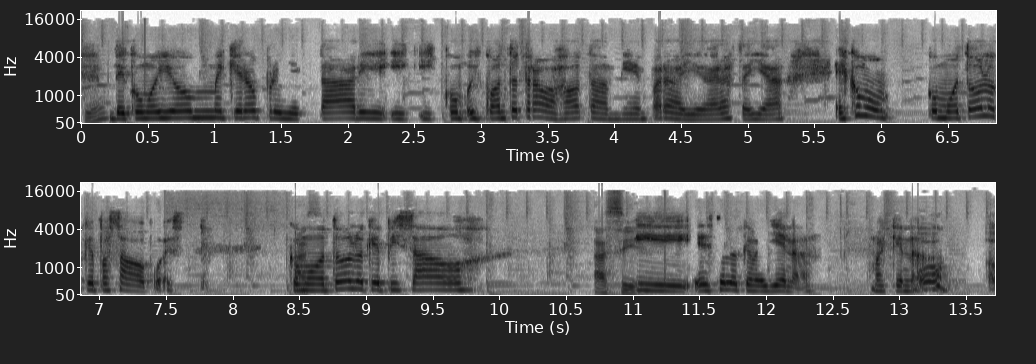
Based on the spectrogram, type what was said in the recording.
¿Sí? De cómo yo me quiero proyectar y, y, y, cómo- y cuánto he trabajado también para llegar hasta allá. Es como, como todo lo que he pasado, pues. Como todo lo que he pisado Así. y esto es lo que me llena, más que nada. Oh, oh,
